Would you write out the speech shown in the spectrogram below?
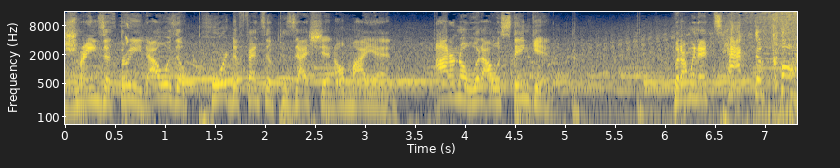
drains a three. That was a poor defensive possession on my end. I don't know what I was thinking. But I'm gonna attack the cup.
